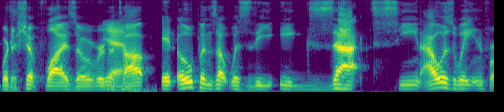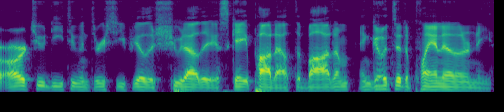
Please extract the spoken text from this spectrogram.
where the ship flies over Yeah. the top. It opens up with the exact scene. I was waiting for R two D two and three CPO to shoot out the escape pod out the bottom and go to the planet underneath.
